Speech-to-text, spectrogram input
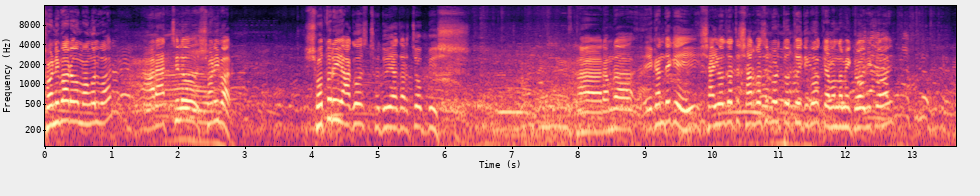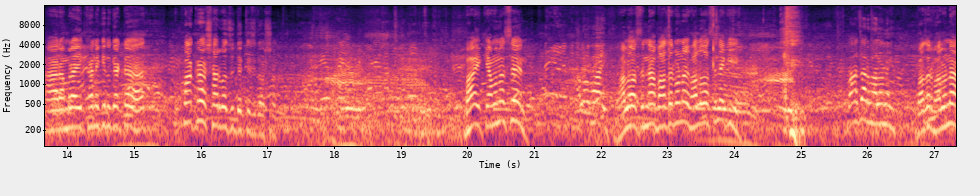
শনিবার ও মঙ্গলবার, আর আজ ছিল শনিবার, সতেরোই আগস্ট দুই হাজার চব্বিশ। আর আমরা এখান থেকেই সাইওয়াল জাতের সার বাছুর করে তথ্যই দিব কেমন দামে ক্রয় বিক্রয় হয়। আর আমরা এখানে কিন্তু একটা পাকড়া সার বাছুর দেখতেছি দর্শক। ভাই কেমন আছেন? ভালো ভাই। ভালো আছেন না? বাজার মনে হয় ভালো আছে নাকি? বাজার ভালো নেই। বাজার ভালো না?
